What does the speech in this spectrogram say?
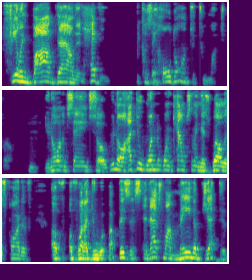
feeling bogged down and heavy because they hold on to too much, bro. Mm-hmm. You know what I'm saying? So, you know, I do one-to-one counseling as well as part of, of, of what I do with my business. And that's my main objective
